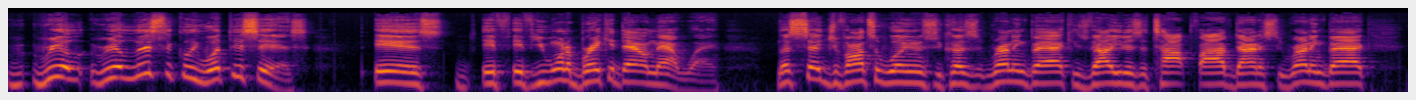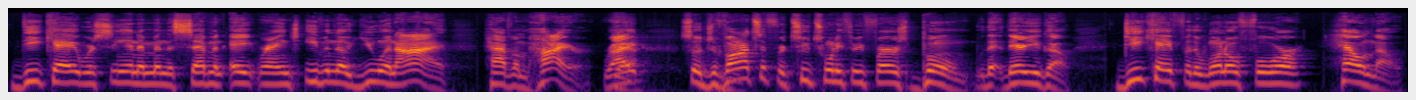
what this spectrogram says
Real realistically, what this is is if if you want to break it down that way. Let's say Javonte Williams, because running back, he's valued as a top five dynasty running back. DK, we're seeing him in the seven, eight range, even though you and I have him higher, right? Yeah. So Javonte for 223 first, boom. Th- there you go. DK for the 104, hell no.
